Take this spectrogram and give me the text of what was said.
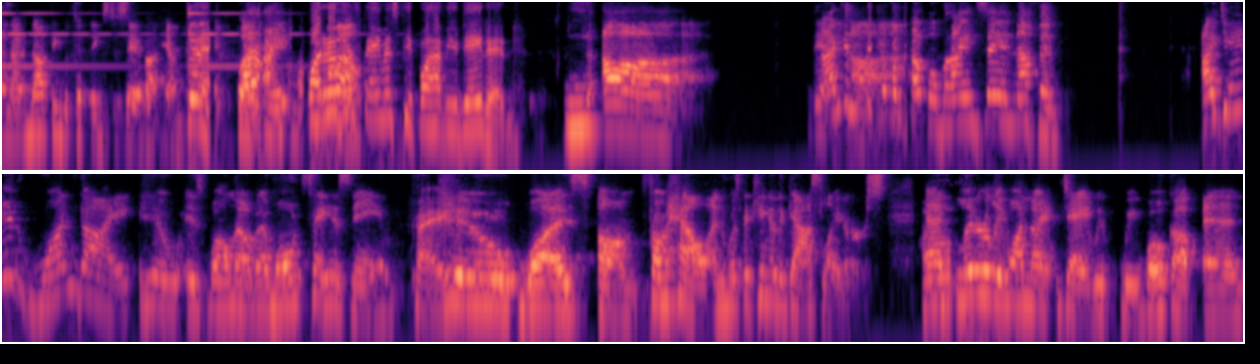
and I have nothing but good things to say about him. Good egg. But All right. What Who other famous people have you dated? n- uh, I can think uh, of a couple, but I ain't saying nothing. I dated one guy who is well known, but I won't say his name. Okay. who was um, from hell and was the king of the gaslighters. And Oh. literally one night day, we, we woke up and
